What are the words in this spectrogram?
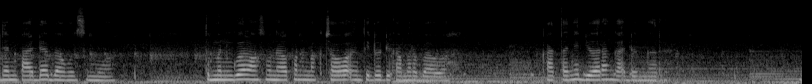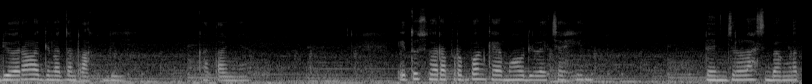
Dan pada bangun semua. Temen gue langsung nelpon anak cowok yang tidur di kamar bawah. Katanya dia orang gak denger. Dia orang lagi nonton rugby katanya itu suara perempuan kayak mau dilecehin dan jelas banget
